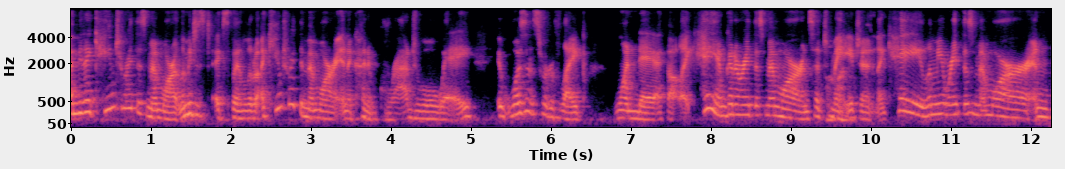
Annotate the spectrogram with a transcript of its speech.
i mean i came to write this memoir let me just explain a little i came to write the memoir in a kind of gradual way it wasn't sort of like one day I thought like, hey, I'm going to write this memoir and said to my uh-huh. agent like, hey, let me write this memoir and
